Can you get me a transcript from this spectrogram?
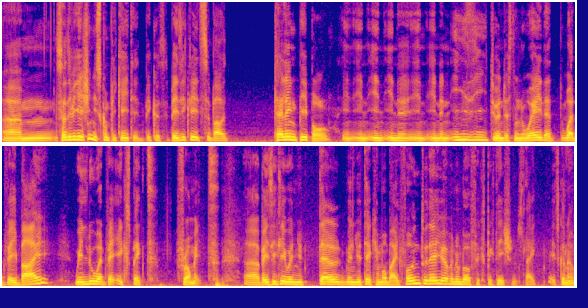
Um, certification is complicated because basically it's about telling people in, in, in, in, a, in, in an easy to understand way that what they buy will do what they expect from it. Uh, basically, when you tell, when you take your mobile phone today, you have a number of expectations. Like it's gonna,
